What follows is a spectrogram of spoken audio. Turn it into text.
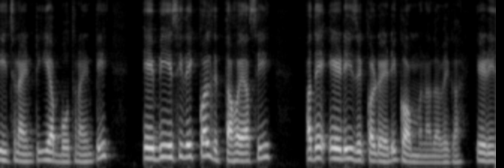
ਈਚ 90 ਜਾਂ ਬੋਥ 90 ABAC ਦੇ ਇਕੁਅਲ ਦਿੱਤਾ ਹੋਇਆ ਸੀ ਅਤੇ AD AD ਕਾਮਨ ਆ ਜਾਵੇਗਾ। AD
